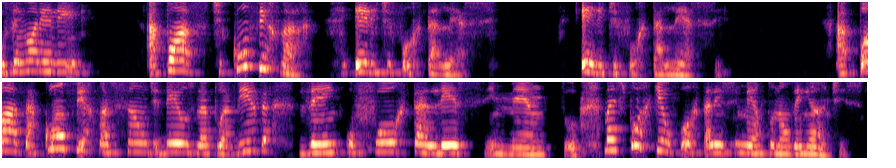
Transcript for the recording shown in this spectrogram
O Senhor, ele, após te confirmar, ele te fortalece. Ele te fortalece. Após a confirmação de Deus na tua vida, vem o fortalecimento. Mas por que o fortalecimento não vem antes?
